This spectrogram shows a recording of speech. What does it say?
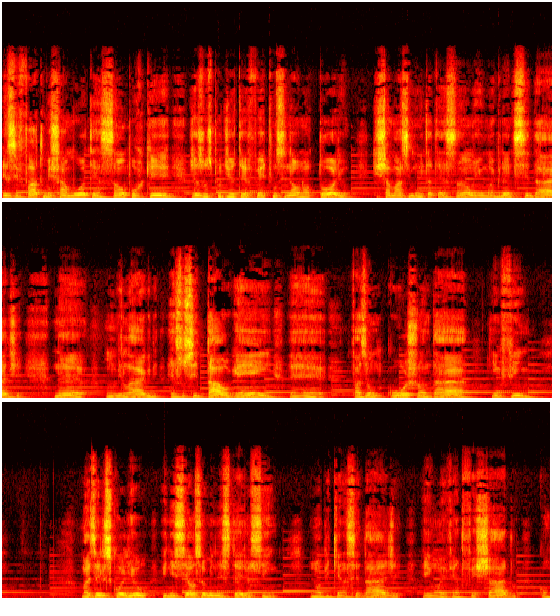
Esse fato me chamou a atenção porque Jesus podia ter feito um sinal notório que chamasse muita atenção em uma grande cidade, né? um milagre, ressuscitar alguém, é, fazer um coxo andar, enfim, mas ele escolheu iniciar o seu ministério assim, numa pequena cidade, em um evento fechado, com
